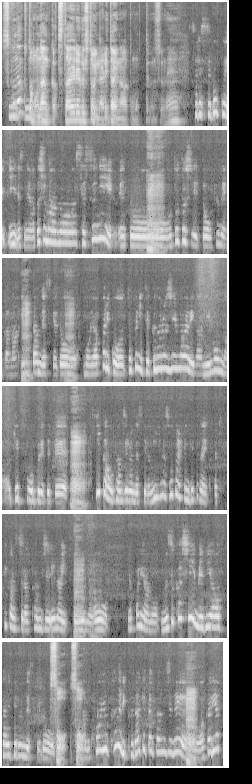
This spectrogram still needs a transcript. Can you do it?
少なくともなんか伝えれる人になりたいなと思ってるんですよね。それすごくいいですね。私もあの、セスに、えっ、と、うん一昨年と去年かな、うん行ったんですけど、うんもうやっぱりこう、特にテクノロジー周りが日本が結構遅れてて、うん。危機感を感じるんですけど、みんな外に出てないから危機感すら感じ得ないっていうのを、やっぱりあの、難しいメディアは伝えてるんですけど、そう、あそう。のこういうかなり砕けた感じで、ん。あの分かりやす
